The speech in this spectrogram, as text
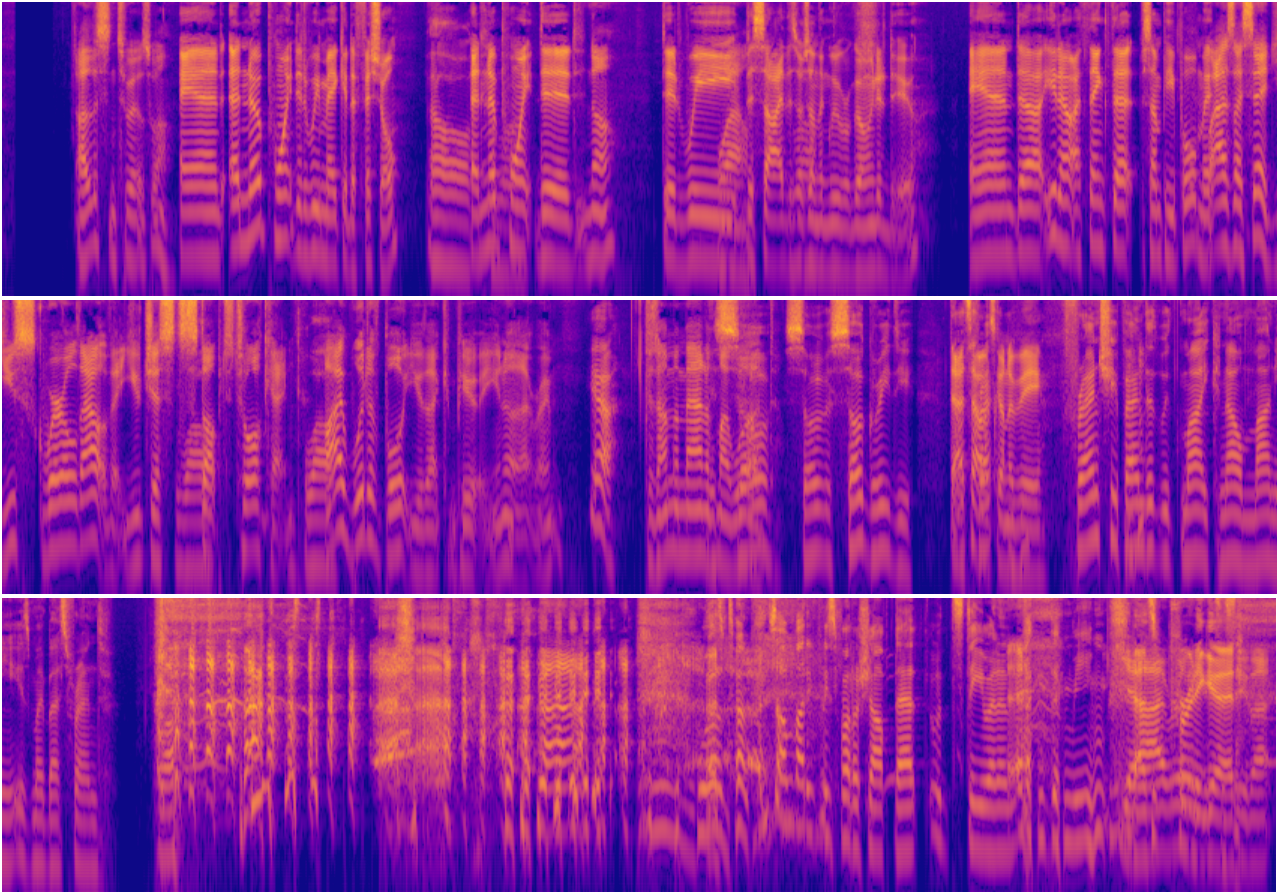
I listened to it as well. and at no point did we make it official. Oh, At no on. point did No. did we Wow. decide this was something we were going to do. And uh, you know, I think that some people may, Well, as I said, you squirreled out of it. You just Wow. stopped talking. Wow. I would have bought you that computer. You know that, right? yeah. Because I'm a man of He's my so, word. So so greedy. That's Fre- how it's going to be. Friendship Mm-hmm. ended with Myke. Now money is my best friend. Wow. well done. Somebody please Photoshop that with Stephen and, and the meme. Yeah, That's I really pretty need to good. see that.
